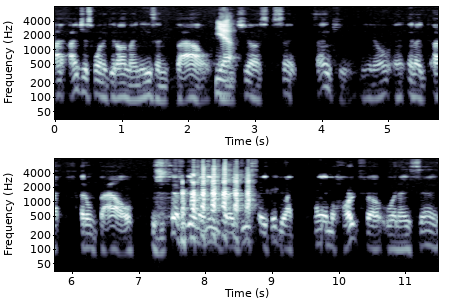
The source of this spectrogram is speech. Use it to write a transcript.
I, I just want to get on my knees and bow. Yeah. And just say thank you. You know, and, and I, I I don't bow. get on my knees, I do say thank you. I, I am heartfelt when I say.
